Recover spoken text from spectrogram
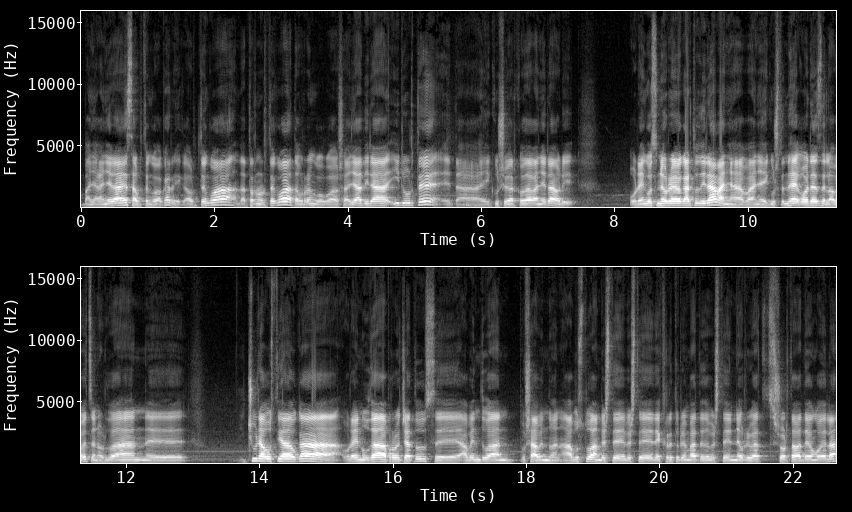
baina gainera ez aurtengo bakarrik. Aurtengoa, datorren urtekoa eta aurrengoa. Osea, ja dira hiru urte eta ikusi beharko da gainera hori Oraingoz neurriak hartu dira, baina baina ikusten da egoera ez dela hobetzen. Orduan, e, itxura guztia dauka orain uda aprobetxatuz e, abenduan, osea abenduan, abuztuan beste beste dekreturen bat edo beste neurri bat sorta bat egongo dela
